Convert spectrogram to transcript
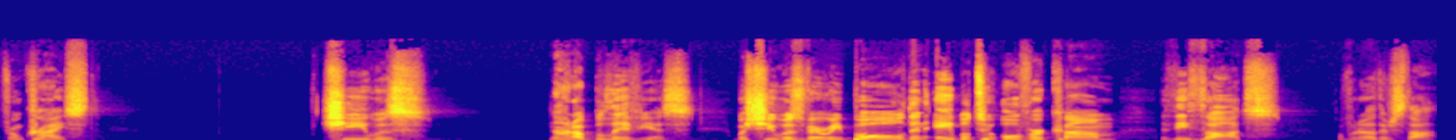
from Christ. She was not oblivious, but she was very bold and able to overcome the thoughts of what others thought.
